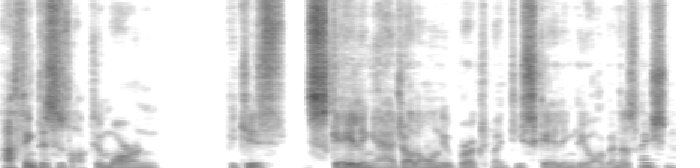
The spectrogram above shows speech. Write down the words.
I think this is oxymoron because scaling agile only works by descaling the organization,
